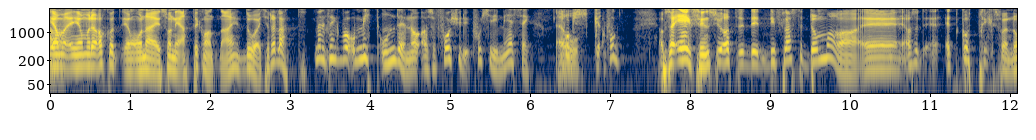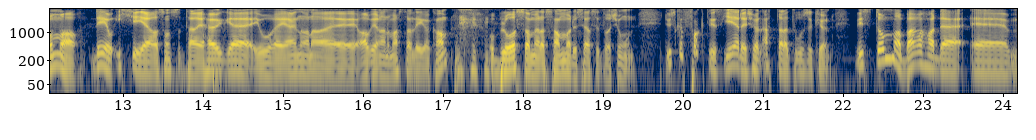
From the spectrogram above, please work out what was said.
ja, men, ja, men det er akkurat ja, Å nei, sånn i etterkant, nei. Da er ikke det lett. Men jeg tenker på og midt onde nå, altså, får, ikke de, får ikke de med seg Folk, folk Altså, Jeg syns jo at de, de fleste dommere eh, altså, Et godt triks for en dommer Det er å ikke gjøre sånn som Terje Hauge gjorde i en eh, avgjørende mesterligakamp, og blåse med det samme du ser situasjonen. Du skal faktisk gi deg sjøl ett eller to sekunder. Hvis dommer bare hadde eh,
